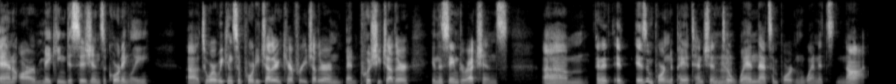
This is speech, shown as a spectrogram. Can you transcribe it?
and are making decisions accordingly uh, to where we can support each other and care for each other and, and push each other in the same directions. Um, and it, it is important to pay attention mm-hmm. to when that's important, when it's not.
